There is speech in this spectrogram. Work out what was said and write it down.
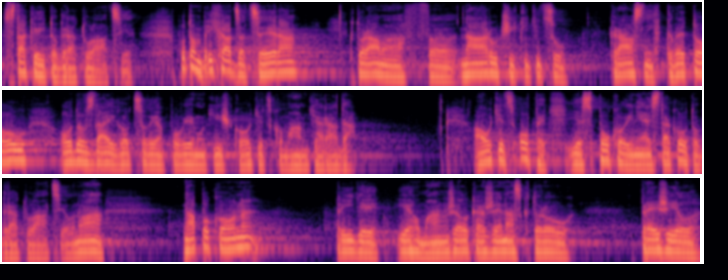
z takejto gratulácie. Potom prichádza dcéra, ktorá má v náručí kyticu krásnych kvetov, odovzdá ich otcovi a povie mu tíško, otecko, mám ťa rada. A otec opäť je spokojný aj s takouto gratuláciou. No a napokon príde jeho manželka, žena, s ktorou prežil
